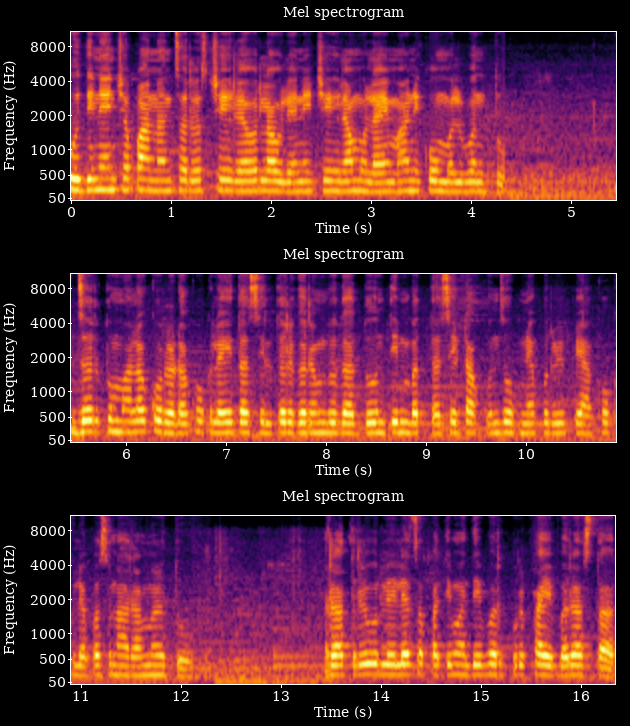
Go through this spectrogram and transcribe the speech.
पुदिन्यांच्या पानांचा रस चेहऱ्यावर लावल्याने चेहरा मुलायम आणि कोमल बनतो. जर तुम्हाला कोरडा खोकला येत असेल तर गरम दुधात दोन तीन बत्तासे टाकून झोपण्यापूर्वी प्या. खोकल्यापासून आराम मिळतो. रात्री उरलेल्या चपातीमध्ये भरपूर फायबर असतात.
